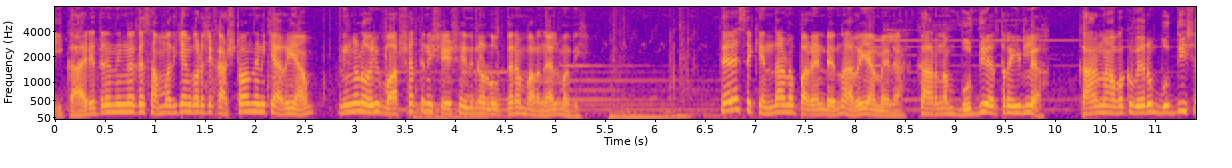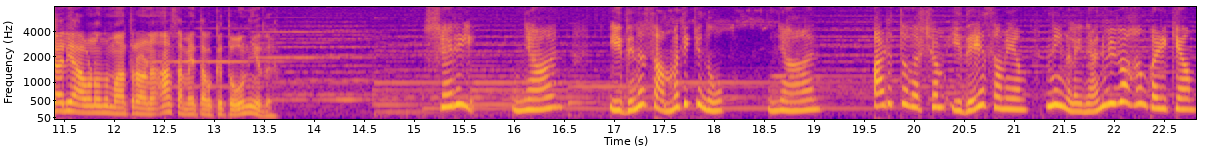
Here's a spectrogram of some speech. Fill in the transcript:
ഈ കാര്യത്തിന് നിങ്ങൾക്ക് സമ്മതിക്കാൻ കുറച്ച് കഷ്ടമെന്ന് എനിക്കറിയാം. നിങ്ങൾ ഒരു വർഷത്തിന് ശേഷം ഇതിനുള്ള ഉത്തരം പറഞ്ഞാൽ മതി. തെരേസയ്ക്ക് എന്താണ് പറയേണ്ടതെന്ന് അറിയാൻ മേല. കാരണം ബുദ്ധി അത്ര ഇല്ല. കാരണം അവക്ക് വെറും ബുദ്ധിശാലി ആവണമെന്ന് മാത്രമാണ് ആ സമയത്ത് അവക്ക് തോന്നിയത്. ശരി ഞാൻ ഇതിന് സമ്മതിക്കുന്നു. ഞാൻ അടുത്ത വർഷം ഇതേ സമയം നിങ്ങളെ ഞാൻ വിവാഹം കഴിക്കാം.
